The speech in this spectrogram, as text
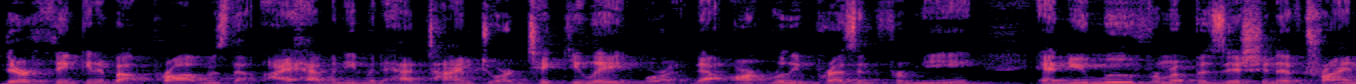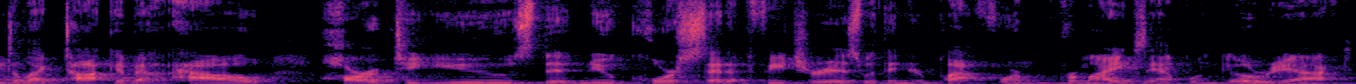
They're thinking about problems that I haven't even had time to articulate or that aren't really present for me. And you move from a position of trying to like talk about how hard to use the new course setup feature is within your platform, for my example in Go React,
